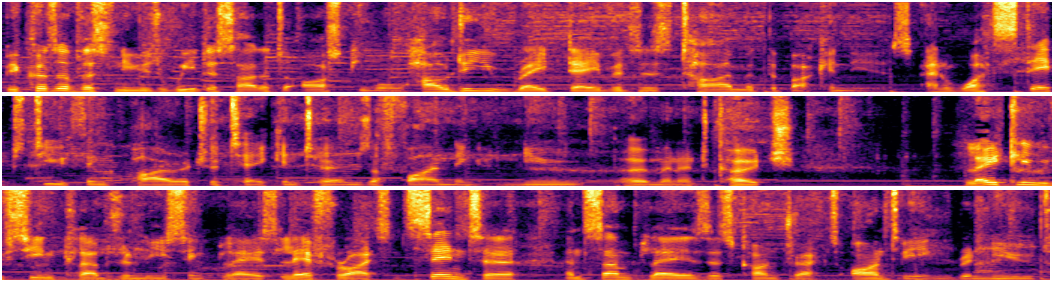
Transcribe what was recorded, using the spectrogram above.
Because of this news, we decided to ask you all how do you rate Davids' time at the Buccaneers and what steps do you think Pirates should take in terms of finding a new permanent coach? Lately, we've seen clubs releasing players left, right, and centre, and some players' contracts aren't being renewed.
